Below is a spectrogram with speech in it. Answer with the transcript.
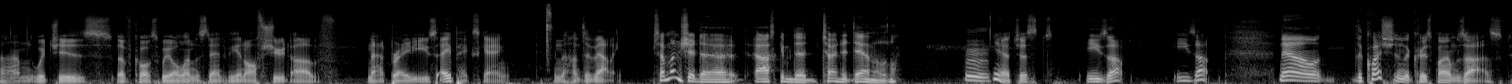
um, which is, of course, we all understand to be an offshoot of Matt Brady's Apex gang in the Hunter Valley. Someone should uh, ask him to tone it down a little. Yeah, just ease up, ease up. Now, the question that Chris Pyne was asked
